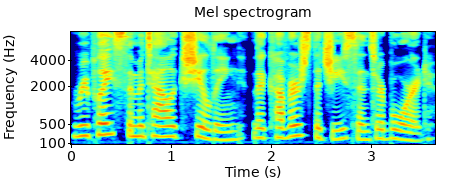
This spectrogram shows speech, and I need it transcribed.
Replace the metallic shielding that covers the G-sensor board.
